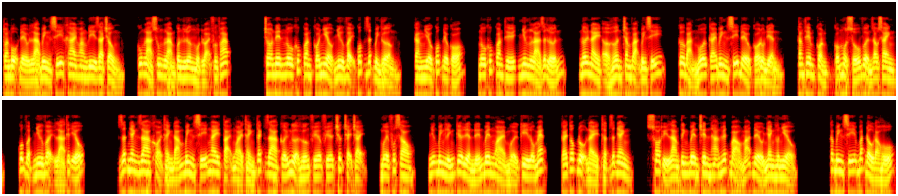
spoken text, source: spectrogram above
toàn bộ đều là binh sĩ khai hoang đi ra trồng cũng là sung làm quân lương một loại phương pháp cho nên ngô khúc quan có nhiều như vậy quốc rất bình thường, càng nhiều quốc đều có, ngô khúc quan thế nhưng là rất lớn, nơi này ở hơn trăm vạn binh sĩ, cơ bản mỗi cái binh sĩ đều có đồn điền, tăng thêm còn có một số vườn rau xanh, quốc vật như vậy là thiết yếu. Rất nhanh ra khỏi thành đám binh sĩ ngay tại ngoài thành tách ra cưỡi ngựa hướng phía phía trước chạy chạy, mười phút sau, những binh lính kia liền đến bên ngoài mười km, cái tốc độ này thật rất nhanh, so thủy lam tinh bên trên hãn huyết bảo mã đều nhanh hơn nhiều. Các binh sĩ bắt đầu đào hố,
